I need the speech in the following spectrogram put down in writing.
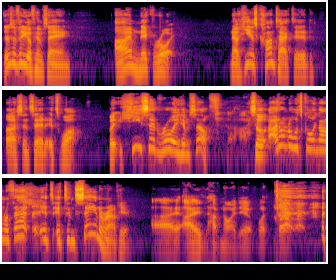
There's a video of him saying i'm nick roy. Now he has contacted us and said it's Wah, but he said roy himself. So i don't know what's going on with that. It's it's insane around here I I have no idea what the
